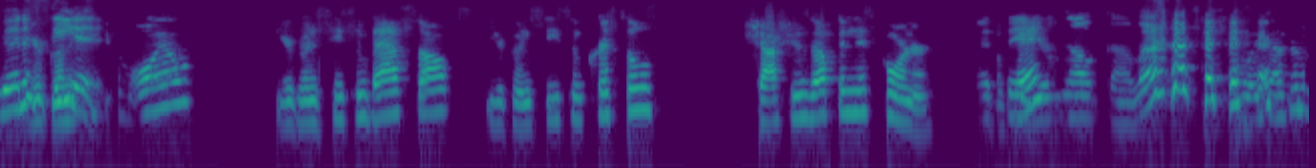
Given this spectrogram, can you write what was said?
Gonna You're see going to it. see some oil. You're going to see some bath salts. You're going to see some crystals. Shashu's up in this corner. okay? you're welcome. so it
